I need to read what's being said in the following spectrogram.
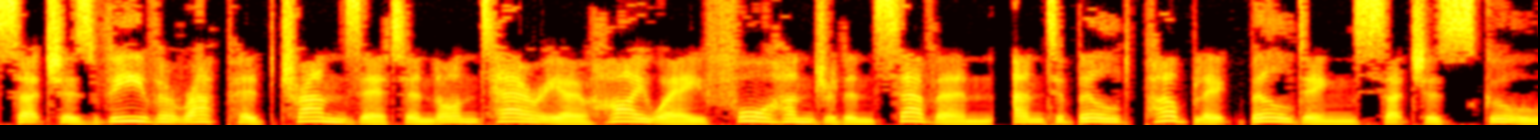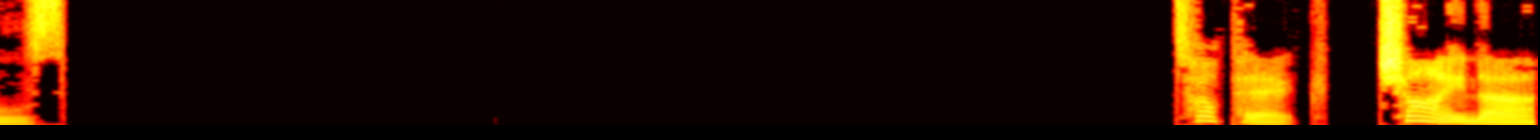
such as Viva Rapid Transit and Ontario Highway 407, and to build public buildings such as schools. China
